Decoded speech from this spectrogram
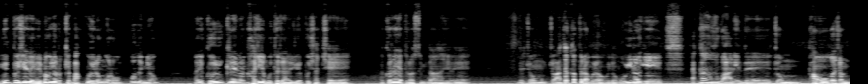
UFC에도 일방적으로 이렇게 맞고 이런 건 없거든요? 아니, 그렇게 되면 가지 못하잖아요, UFC 자체에. 그런 생각이 들었습니다, 사실, 예. 근데 좀, 좀 안타깝더라고요. 근데 오일하기 약한 선수가 아닌데, 좀 방어가 좀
